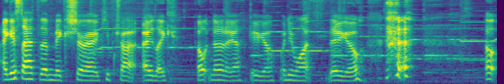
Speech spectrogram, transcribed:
I guess I have to make sure I keep try- I like- Oh, no, no, no, yeah, here you go. What do you want? There you go. oh,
